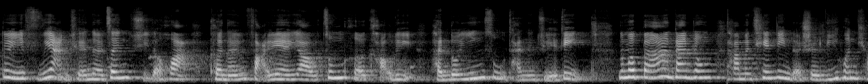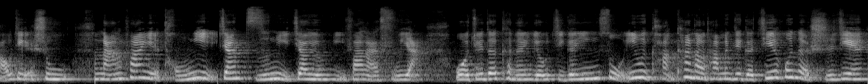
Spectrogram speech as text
对于抚养权的争取的话，可能法院要综合考虑很多因素才能决定。那么本案当中，他们签订的是离婚调解书，男方也同意将子女交由女方来抚养。我觉得可能有几个因素，因为看看到他们这个结婚的时间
